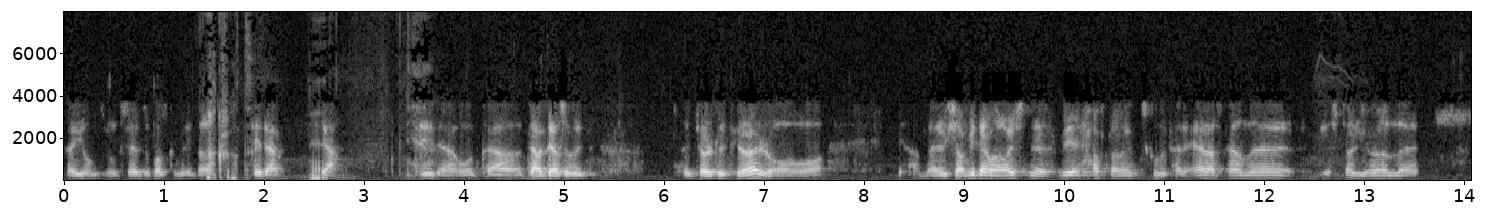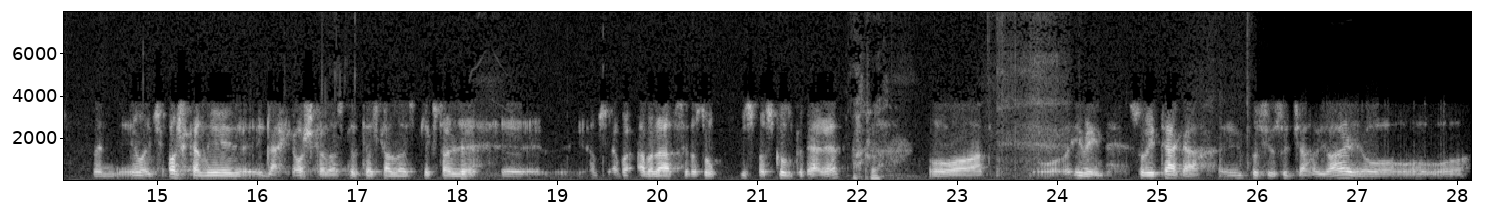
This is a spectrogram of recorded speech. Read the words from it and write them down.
300 folk om inn. Akkurat. Til det, ja. Til det, og det er det som vi gjør det fjør, og ja, men vi kjenner videre med oss, vi har haft en skole for æresstande, og i større høle, men jeg var ikke orskan ned, nei, orskan, det skal være slik større apparat som stod hvis man skulle til det her, og i vet, Så vi takker, inklusiv sutja vi var, og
